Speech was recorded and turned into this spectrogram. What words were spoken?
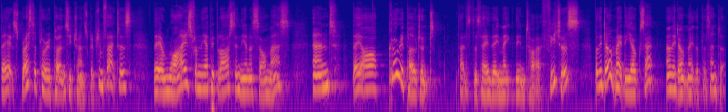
They express the pluripotency transcription factors. They arise from the epiblast in the inner cell mass and they are pluripotent. That is to say, they make the entire fetus, but they don't make the yolk sac and they don't make the placenta.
